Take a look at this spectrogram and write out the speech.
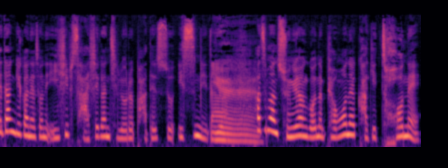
해당 기관에서는 24시간 진료를 받을 수 있습니다. 예. 하지만 중요한 거는 병원을 가기 전에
